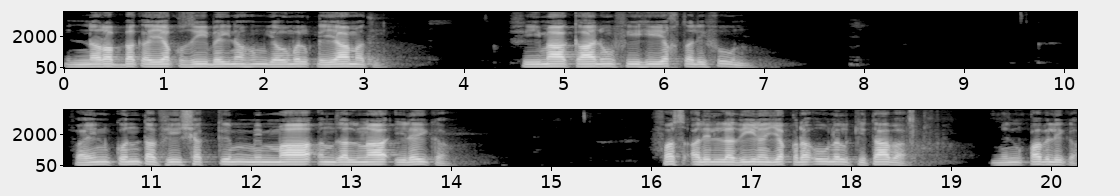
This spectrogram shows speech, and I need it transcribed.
ان ربك يقضي بينهم يوم القيامة فيما كانوا فيه يختلفون فعن کن تفی شکم مما انزلنا علیہ کا فص الدین یقرعون الکتاب من قبل کا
